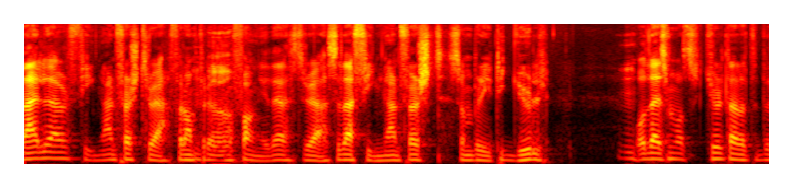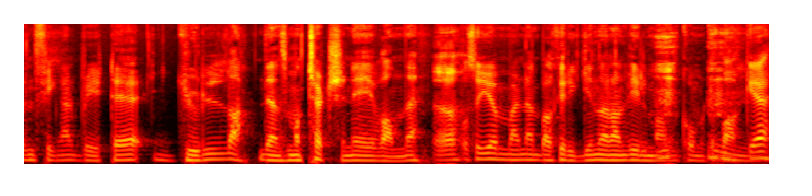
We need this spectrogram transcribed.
Nei, det er fingeren først, tror jeg, for han prøver Ja. å fange det. tror jeg. Så det er fingeren først som blir til gull. Og det som er så kult, er at den fingeren blir til gull, da. Den som han toucher ned i vannet. Ja. Og så gjemmer han den bak ryggen når han villmannen kommer tilbake.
